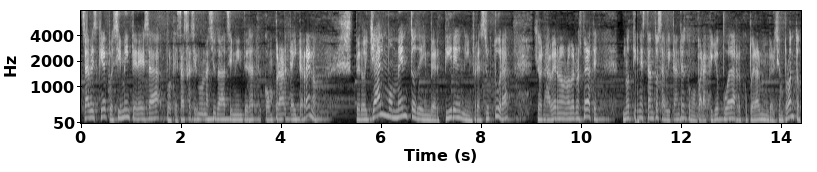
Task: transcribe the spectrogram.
¿sabes qué? Pues sí me interesa, porque estás haciendo una ciudad, sí me interesa comprarte ahí terreno. Pero ya al momento de invertir en infraestructura, dijeron, a ver, no, no, no, espérate, no tienes tantos habitantes como para que yo pueda recuperar mi inversión pronto.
